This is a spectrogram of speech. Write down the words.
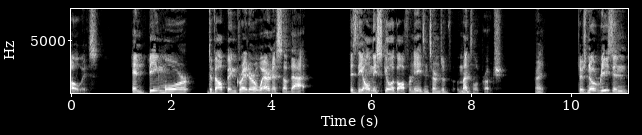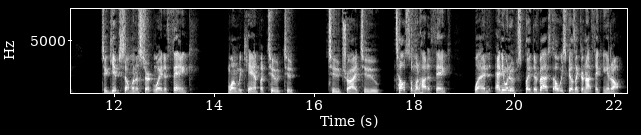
always. And being more, developing greater awareness of that is the only skill a golfer needs in terms of mental approach, right? There's no reason to give someone a certain way to think. One, we can't, but two, to, to try to tell someone how to think when anyone who's played their best always feels like they're not thinking at all.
